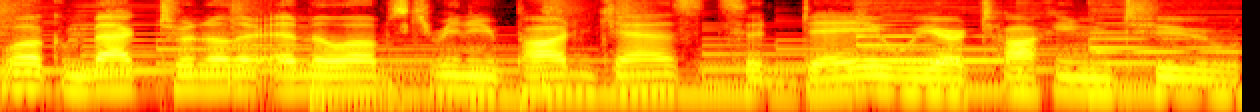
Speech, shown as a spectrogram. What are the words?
Welcome back to another MLOps community podcast. Today we are talking to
